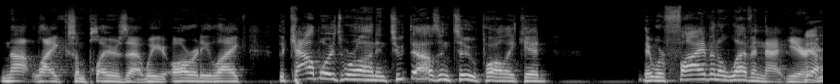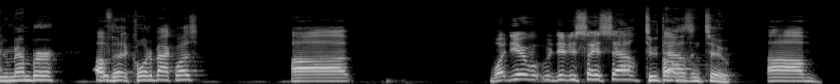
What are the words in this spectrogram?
not like some players that we already like. The Cowboys were on in 2002, Parlay Kid. They were 5 and 11 that year. Yeah. Do you remember who Of- the quarterback was? Uh, what year did you say, Sal? 2002. Oh, um,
